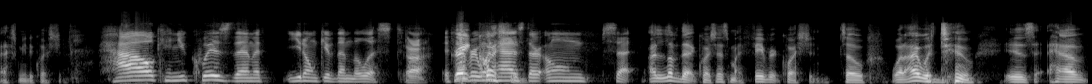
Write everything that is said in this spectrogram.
ask me the question. How can you quiz them if you don't give them the list? Ah, If everyone has their own set. I love that question. That's my favorite question. So what I would do is have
